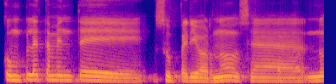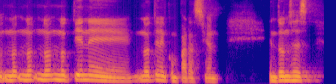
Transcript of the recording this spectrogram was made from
completamente superior, ¿no? O sea, no, no, no, no, tiene, no tiene comparación. Entonces,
